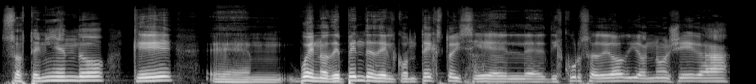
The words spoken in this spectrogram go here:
sosteniendo que, em, bueno, depende del contexto y si el eh, discurso de odio no llega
